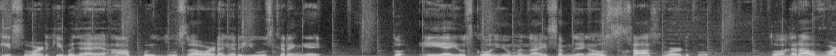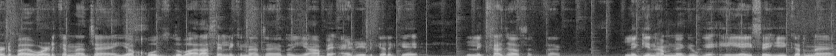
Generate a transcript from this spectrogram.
इस वर्ड की बजाय आप कोई दूसरा वर्ड अगर यूज़ करेंगे तो एआई उसको ह्यूमनाइज समझेगा उस ख़ास वर्ड को। तो अगर आप वर्ड बाय वर्ड करना चाहें या ख़ुद दोबारा से लिखना चाहें तो यहाँ पे एडिट करके लिखा जा सकता है। लेकिन हमने क्योंकि एआई से ही करना है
